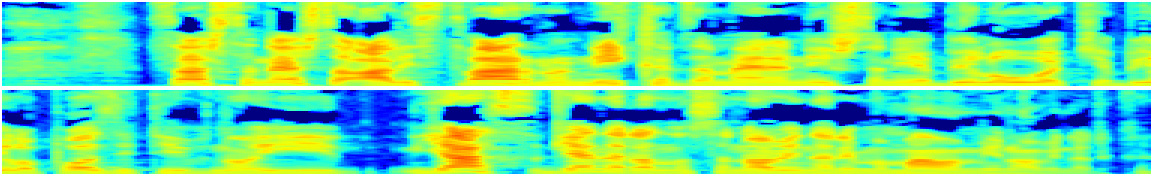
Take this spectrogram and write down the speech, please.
svašta nešto, ali stvarno nikad za mene ništa nije bilo, uvek je bilo pozitivno i ja generalno sa novinarima, mama mi je novinarka.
